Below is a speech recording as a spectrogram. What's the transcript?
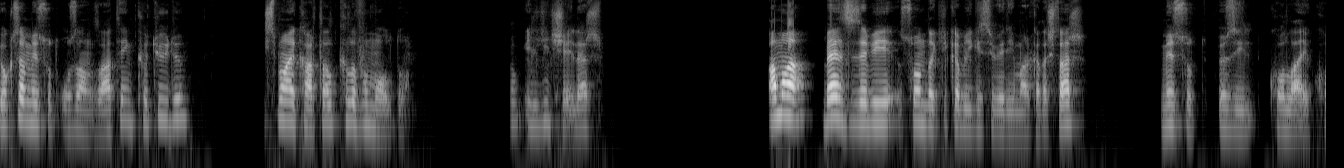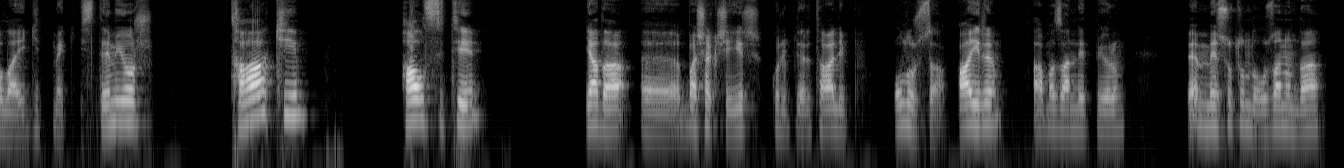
Yoksa Mesut Ozan zaten kötüydü. İsmail Kartal kılıfı mı oldu? Çok ilginç şeyler. Ama ben size bir son dakika bilgisi vereyim arkadaşlar. Mesut Özil kolay kolay gitmek istemiyor. Ta ki Hull City ya da e, Başakşehir kulüpleri talip olursa ayrı ama zannetmiyorum. Ben Mesut'un da Ozan'ın da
